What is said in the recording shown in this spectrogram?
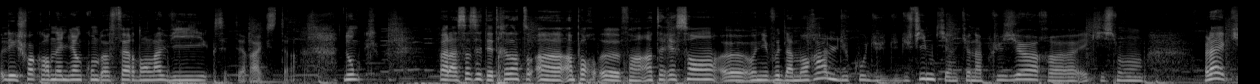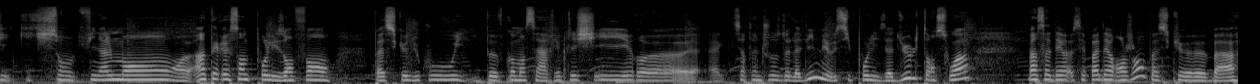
les choix cornéliens qu'on doit faire dans la vie, etc., etc. Donc voilà, ça c'était très euh, euh, intéressant euh, au niveau de la morale du coup du, du- du film, qu'il y, en- a plusieurs et qui sont voilà, qui, qui- qui sont finalement euh, intéressantes pour les enfants parce que du coup ils peuvent commencer à réfléchir euh, à certaines choses de la vie, mais aussi pour les adultes en soi, ben ça c'est pas dérangeant parce que bah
